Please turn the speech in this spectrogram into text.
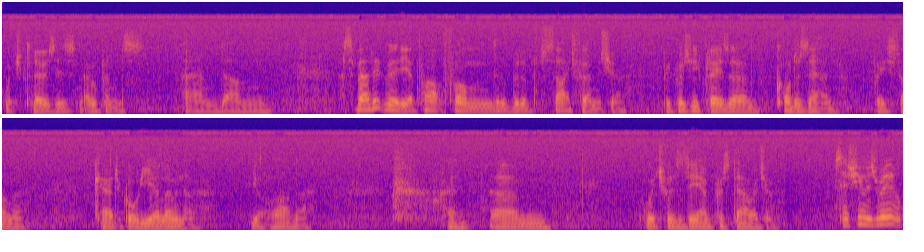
which closes and opens, and um, that's about it really, apart from a little bit of side furniture, because she plays a courtesan based on a character called Yelona, Johanna, um, which was the Empress Dowager. So she was real.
